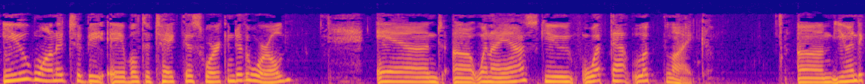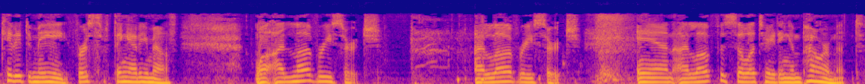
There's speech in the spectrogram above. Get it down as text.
you wanted to be able to take this work into the world. And uh, when I asked you what that looked like, um, you indicated to me first thing out of your mouth. Well, I love research. I love research, and I love facilitating empowerment.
